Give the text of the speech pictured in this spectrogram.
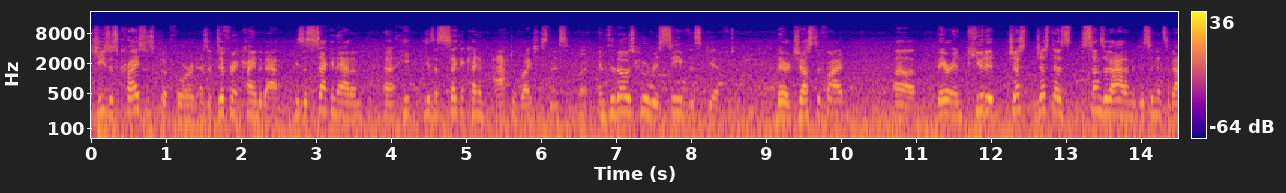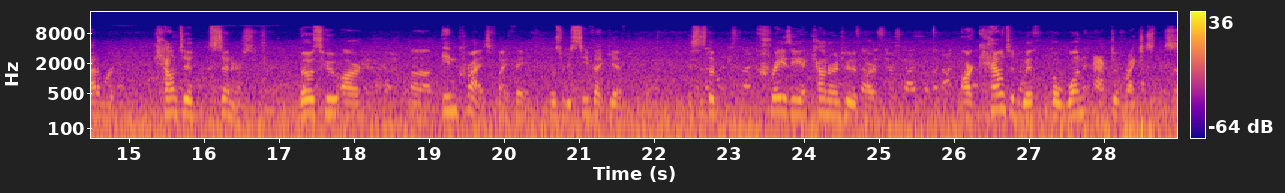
Jesus Christ is put forward as a different kind of Adam. He's a second Adam. Uh, he, he's a second kind of act of righteousness. Right. And to those who receive this gift, they're justified. Uh, they're imputed just just as the sons of Adam and descendants of Adam were counted sinners. Those who are uh, in Christ by faith, those who receive that gift. This is the crazy counterintuitive part. Are counted with the one act of righteousness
